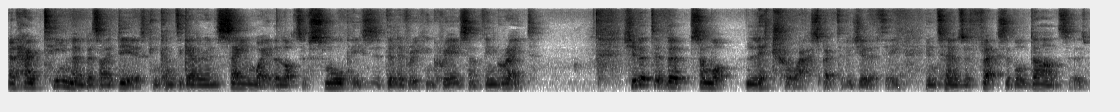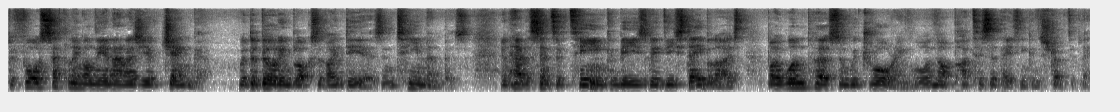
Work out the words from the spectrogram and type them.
and how team members' ideas can come together in the same way that lots of small pieces of delivery can create something great. She looked at the somewhat literal aspect of agility in terms of flexible dancers before settling on the analogy of Jenga, with the building blocks of ideas and team members, and how the sense of team can be easily destabilised by one person withdrawing or not participating constructively.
